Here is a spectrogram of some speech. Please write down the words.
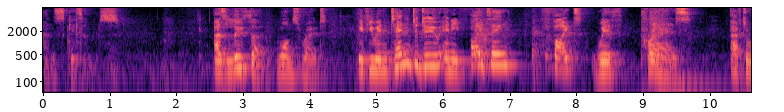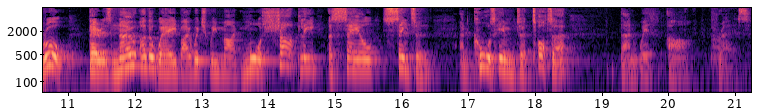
and schisms. As Luther once wrote, if you intend to do any fighting, fight with prayers. After all, there is no other way by which we might more sharply assail Satan and cause him to totter than with our prayers.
